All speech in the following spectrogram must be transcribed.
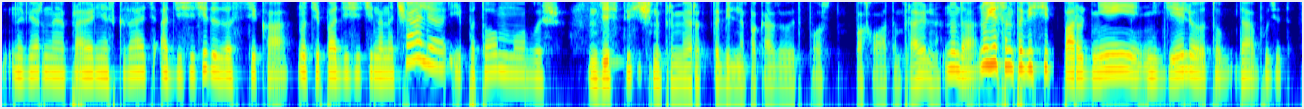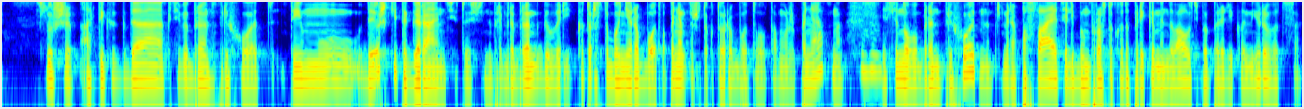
наверное, правильнее сказать, от 10 до 20к. Ну, типа, от 10 на начале и потом выше. Ну, 10 тысяч, например, стабильно показывает пост по охватам, правильно? Ну да. Ну, если он повисит пару дней, неделю, то да, будет. Слушай, а ты когда к тебе бренд приходит, ты ему даешь какие-то гарантии? То есть, например, бренд говорит, который с тобой не работал. Понятно, что кто работал, там уже понятно. Мгм. Если новый бренд приходит, например, опасается, либо ему просто кто-то порекомендовал у тебя прорекламироваться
